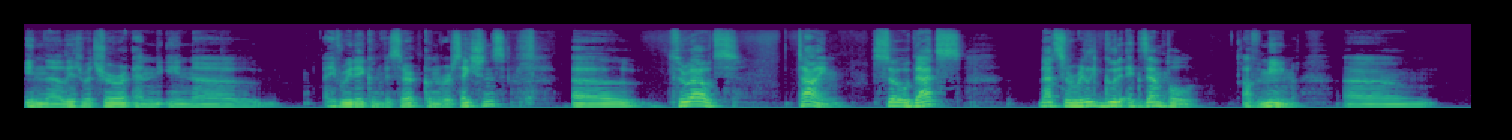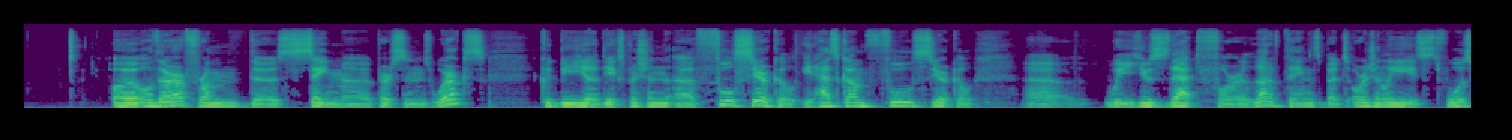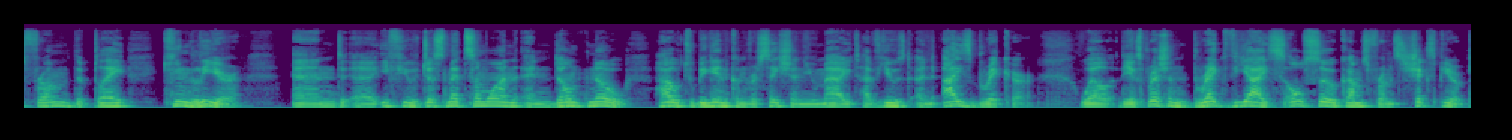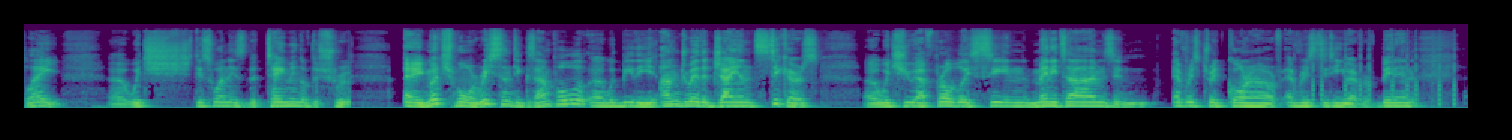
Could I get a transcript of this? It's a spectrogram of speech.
in literature and in everyday conversa conversations throughout time. So that's that's a really good example of meme. Um, other from the same uh, person's works could be uh, the expression uh, full circle. It has come full circle. Uh, we use that for a lot of things, but originally it was from the play King Lear. And uh, if you just met someone and don't know how to begin conversation, you might have used an icebreaker. Well, the expression break the ice also comes from Shakespeare play, uh, which this one is the taming of the shrew. A much more recent example uh, would be the Andre the Giant stickers, uh, which you have probably seen many times in every street corner of every city you ever been in.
